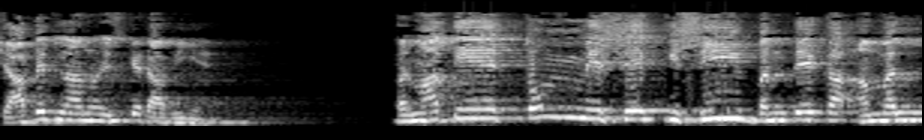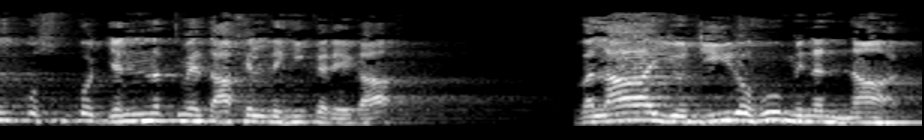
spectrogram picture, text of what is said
جابد لانو اس کے راوی ہیں۔ فرماتے ہیں، تم میں سے کسی بندے کا عمل اس کو جنت میں داخل نہیں کرے گا۔ ولا یجیرہ من النار۔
